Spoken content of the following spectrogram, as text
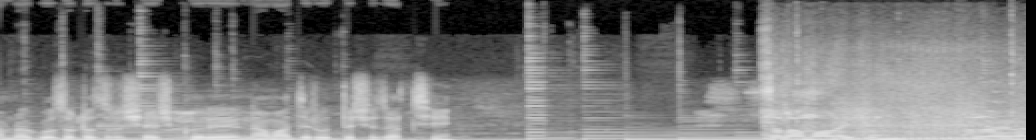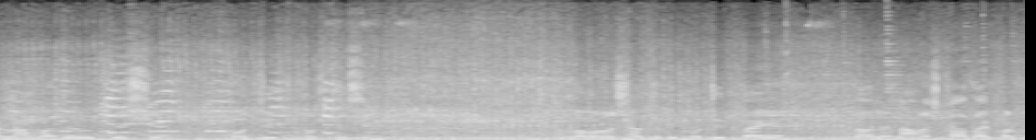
আমরা গোসল টোসল শেষ করে নামাজের উদ্দেশ্যে যাচ্ছি। আসসালামু আলাইকুম। আমরা এখন নামাজের উদ্দেশ্যে মসজিদ খুঁজতেছি। আল্লাহ ভরসা যদি মসজিদ পাই তাহলে নামাজটা আদায় করব,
